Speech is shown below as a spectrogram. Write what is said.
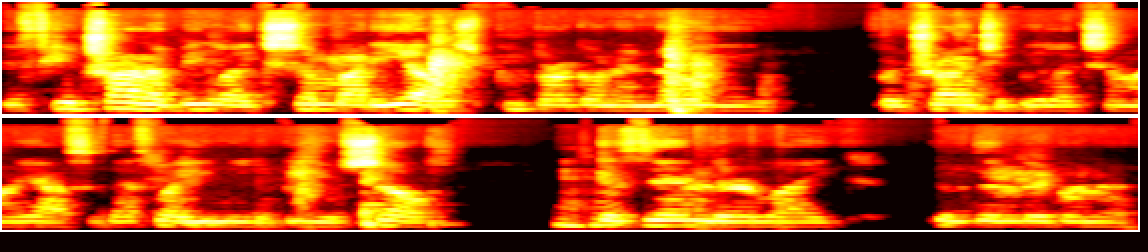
if you're trying to be like somebody else, people are gonna know you for trying to be like somebody else. So that's why you need to be yourself. Because then they're like, then they're gonna.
